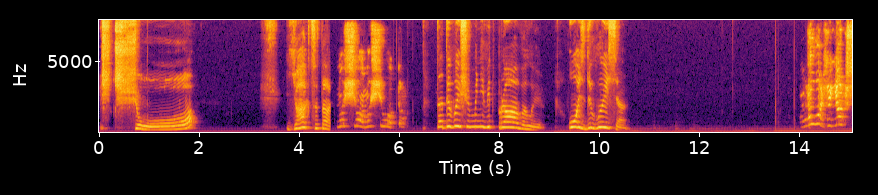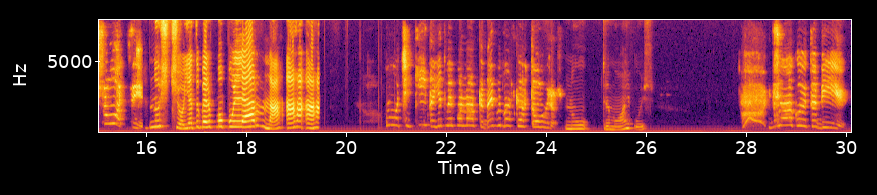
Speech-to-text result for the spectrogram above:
Що? Як це так? Ну що, ну що там? Та диви, що мені відправили. Ось дивися. Боже, я в шоці! Ну що, я тепер популярна? Ага, ага. О, Чікіта, я твоя фанатка, дай, будь ласка, автограф. Ну, тримай ось. Дякую тобі!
